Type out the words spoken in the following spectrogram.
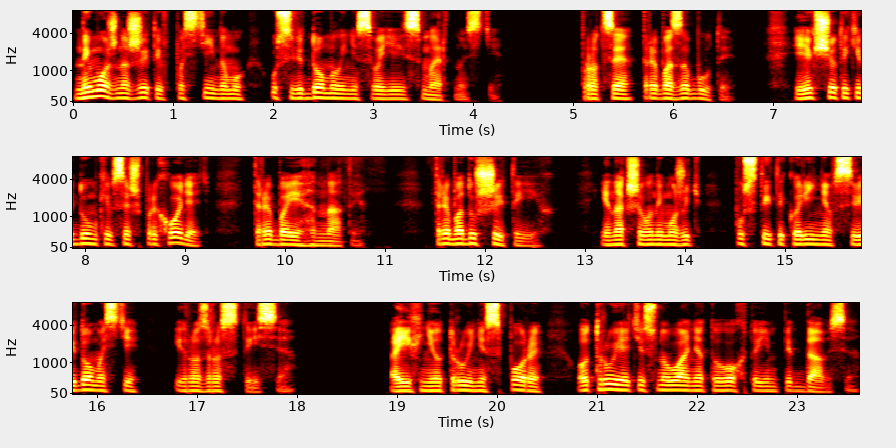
Не можна жити в постійному усвідомленні своєї смертності. Про це треба забути. І якщо такі думки все ж приходять, треба їх гнати, треба душити їх, інакше вони можуть пустити коріння в свідомості і розростися. А їхні отруйні спори отруять існування того, хто їм піддався.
